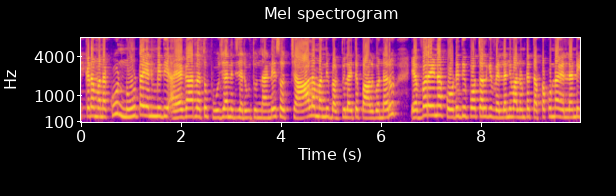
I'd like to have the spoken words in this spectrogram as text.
ఇక్కడ మనకు నూట ఎనిమిది అయ్యగార్లతో పూజ అనేది జరుగుతుందండి. సో చాలా మంది భక్తులు అయితే పాల్గొన్నారు. ఎవరైనా కోటి దీపోత్సవాలకి వెళ్ళని వాళ్ళు ఉంటే తప్పకుండా వెళ్ళండి.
